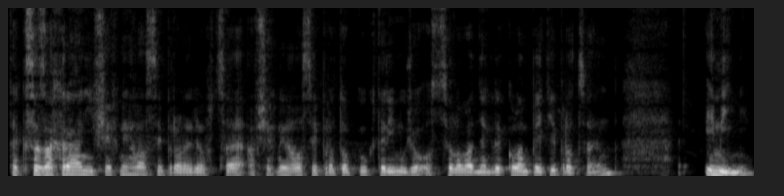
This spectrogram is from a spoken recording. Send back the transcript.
tak se zachrání všechny hlasy pro lidovce a všechny hlasy pro topku, který můžou oscilovat někde kolem 5%, i míň,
